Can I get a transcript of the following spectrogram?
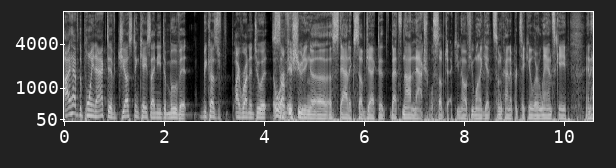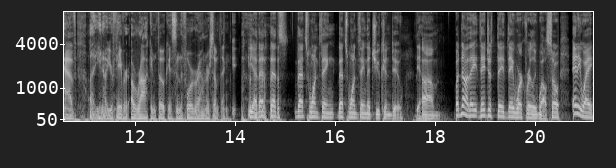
I have the point active just in case I need to move it because I run into it. Or some if you're issue. shooting a, a static subject that's not an actual subject, you know, if you want to get some kind of particular landscape and have, uh, you know, your favorite a rock in focus in the foreground or something. yeah, that that's that's one thing. That's one thing that you can do. Yeah. Um, but no, they they just they they work really well. So anyway,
